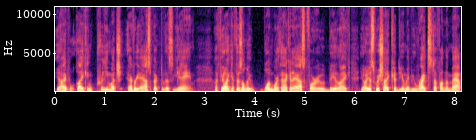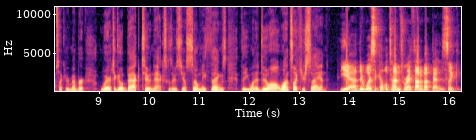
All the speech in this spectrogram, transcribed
yeah, I'm liking pretty much every aspect of this game. I feel like if there's only one more thing I could ask for, it would be like, you know, I just wish I could, you know, maybe write stuff on the map so I could remember where to go back to next because there's, you know, so many things that you want to do all at once, like you're saying. Yeah, there was a couple times where I thought about that. It's like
